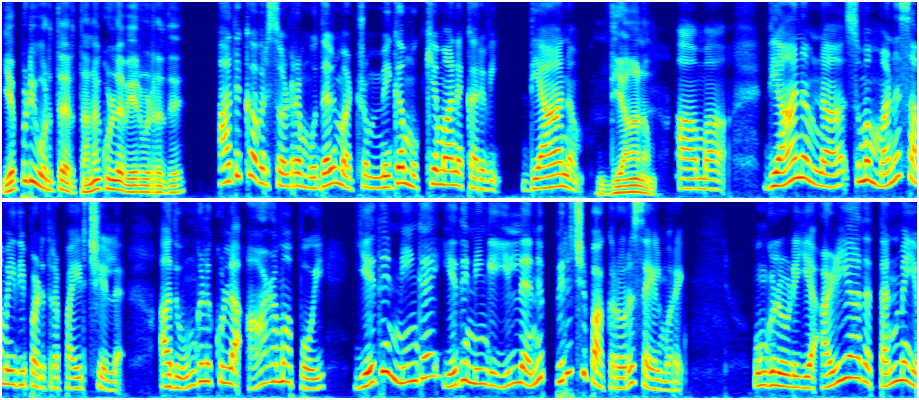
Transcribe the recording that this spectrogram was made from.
எப்படி ஒருத்தர் தனக்குள்ள வேர்விடுறது? அதுக்கு அவர் சொல்ற முதல் மற்றும் மிக முக்கியமான கருவி தியானம். தியானம். ஆமா. தியானம்னா சும்மா மனசு அமைதிப்படுத்துற பயிற்சி இல்ல. அது உங்களுக்குள்ள ஆழமா போய் எது நீங்க எது நீங்க இல்லைன்னு பிரிச்சு பார்க்கற ஒரு செயல்முறை. உங்களுடைய அழியாத தன்மைய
